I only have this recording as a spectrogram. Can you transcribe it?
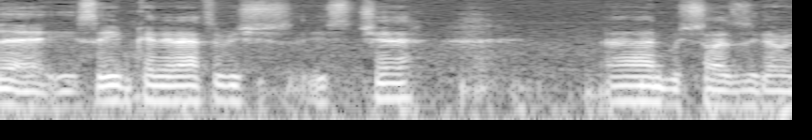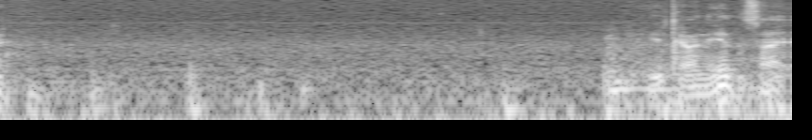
There, you see him getting out of his, his chair. And which side is he going? He's going the other side.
